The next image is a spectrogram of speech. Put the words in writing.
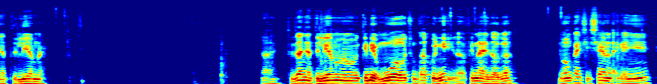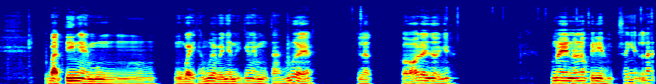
nhà Từ Liêm này. Đấy. thực ra nhà tiền Liêm cái điểm mua chúng ta khuyến nghị là phiên này rồi cơ. Đúng không? Các anh chị xem lại cái bản tin ngày mùng mùng 7 tháng 10 và nhận định cho ngày mùng 8 tháng 10 ấy thì là có đây rồi nhé hôm nay nó là cái điểm xác nhận lại.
